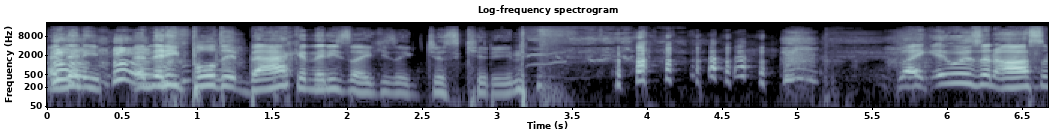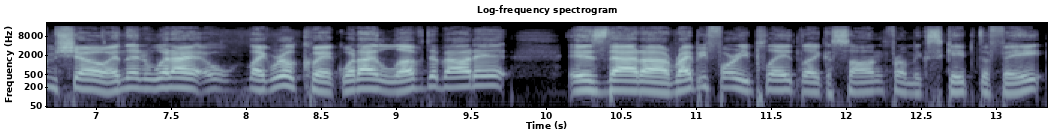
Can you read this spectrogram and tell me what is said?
and then he and then he pulled it back, and then he's like he's like just kidding. like it was an awesome show. And then what I like real quick, what I loved about it is that uh, right before he played like a song from Escape the Fate,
